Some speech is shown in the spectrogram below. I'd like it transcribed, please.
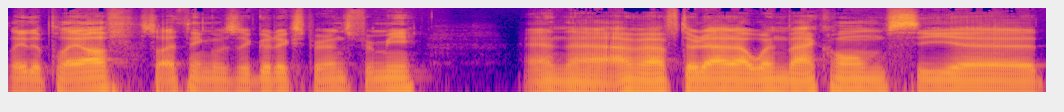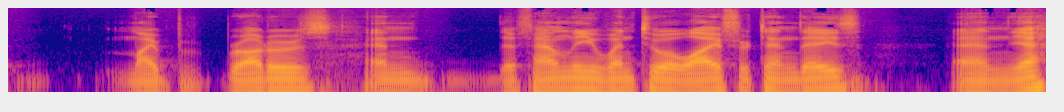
play the playoff. So I think it was a good experience for me. And uh, after that, I went back home, see uh, my brothers and the family. Went to Hawaii for ten days, and yeah,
